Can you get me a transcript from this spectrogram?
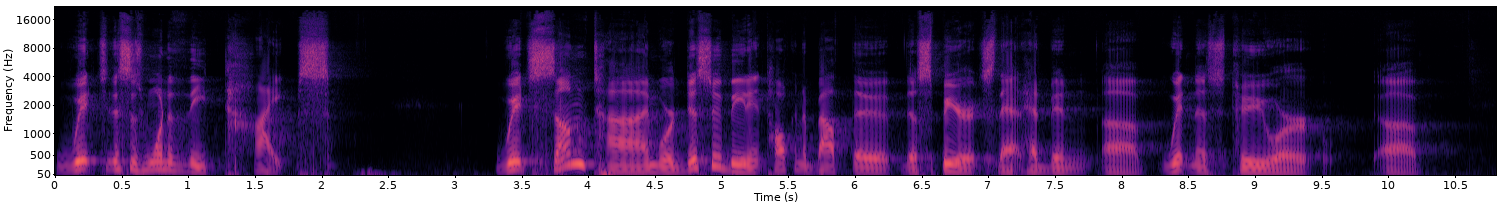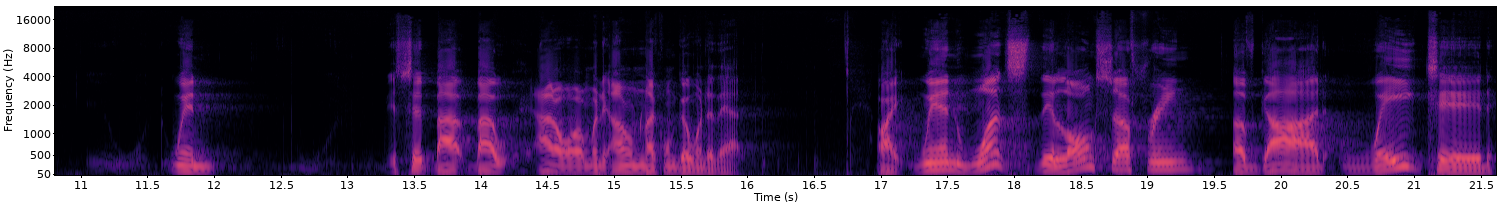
Which, this is one of the types, which sometime were disobedient, talking about the, the spirits that had been uh, witnessed to, or uh, when it said by, by I don't, I'm not going to go into that. All right, when once the long suffering of God waited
